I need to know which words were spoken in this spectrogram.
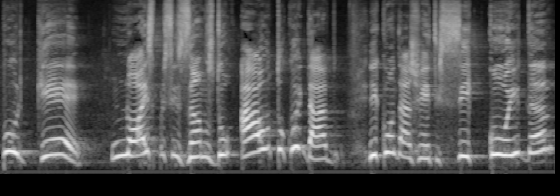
Porque nós precisamos do autocuidado. E quando a gente se cuida,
